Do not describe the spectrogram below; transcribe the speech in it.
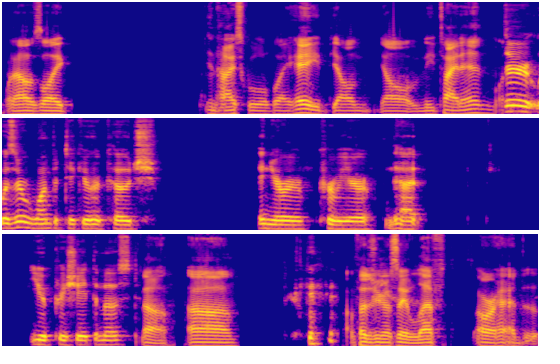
when I was like in high school, like, hey, y'all y'all need tight end. Was there was there one particular coach in your career that you appreciate the most? No, um, I thought you were gonna say left or had the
